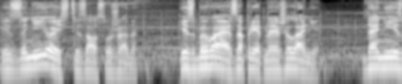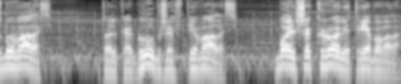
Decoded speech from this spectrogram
Из-за нее истязал служанок, избывая запретное желание. Да не избывалось, только глубже впивалось, больше крови требовала.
